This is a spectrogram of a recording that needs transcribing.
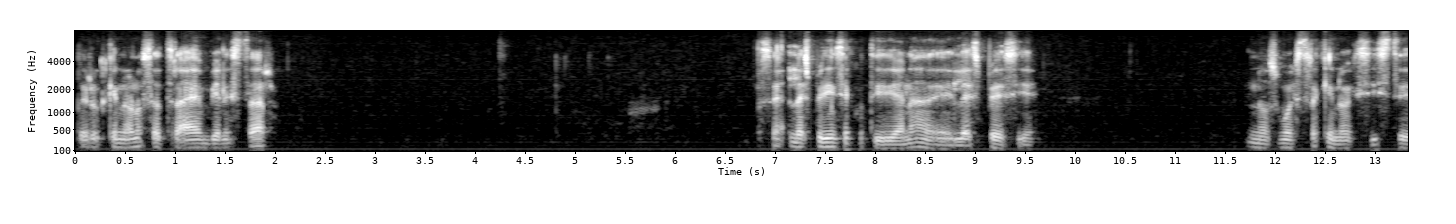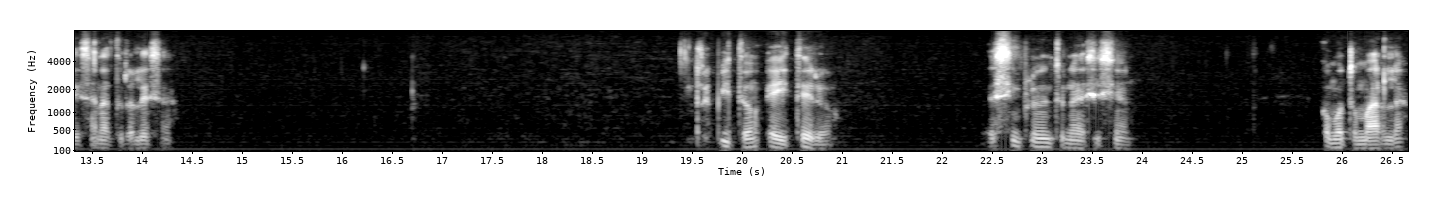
pero que no nos atraen bienestar. O sea, la experiencia cotidiana de la especie nos muestra que no existe esa naturaleza. repito e itero, es simplemente una decisión. ¿Cómo tomarla?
